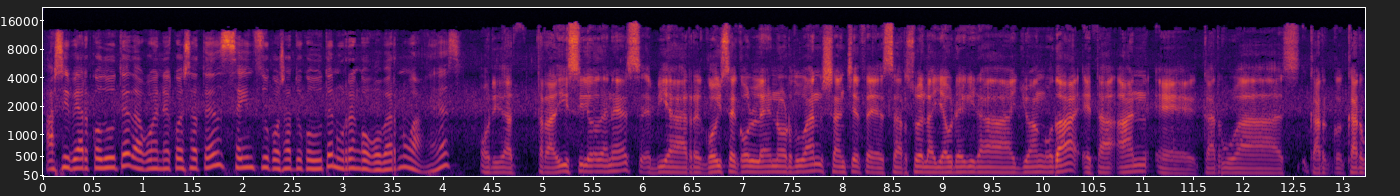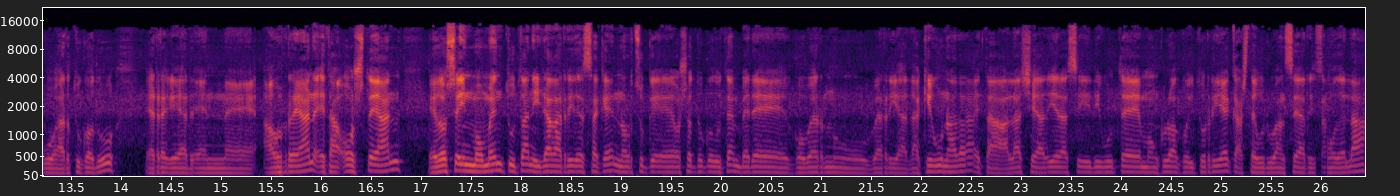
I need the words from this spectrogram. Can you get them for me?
hasi beharko dute dagoeneko esaten zeintzuk osatuko duten urrengo gobernua, ez? Hori da, tradizio denez, bihar goizeko lehen orduan Sánchez Zarzuela jauregira joango da eta han e, karguaz, kar, kargua hartuko du erregearen e, aurrean eta ostean edozein momentutan iragarri dezake nortzuke osatuko duten bere gobernu berria dakiguna da eta alaxe adierazi digute Monkloako iturriek asteburuan zehar izango dela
